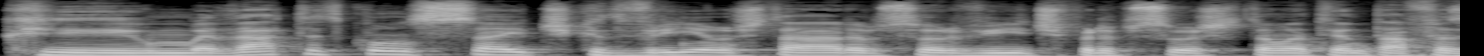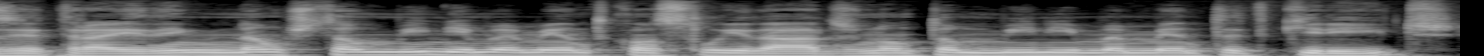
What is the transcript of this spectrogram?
que uma data de conceitos que deveriam estar absorvidos para pessoas que estão a tentar fazer trading não estão minimamente consolidados, não estão minimamente adquiridos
